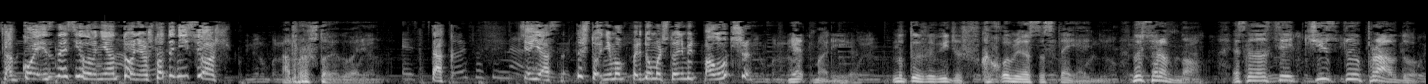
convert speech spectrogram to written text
Какое изнасилование, Антонио? Что ты несешь? А про что я говорю? Так, все ясно. Ты что, не мог придумать что-нибудь получше? Нет, Мария. Ну ты же видишь, в каком я состоянии. Но все равно, я сказал тебе чистую правду.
